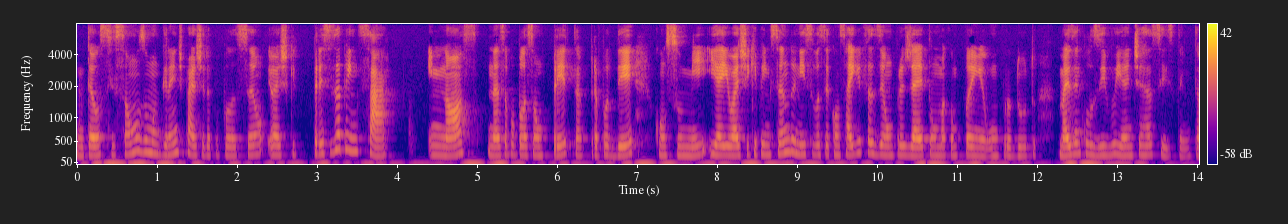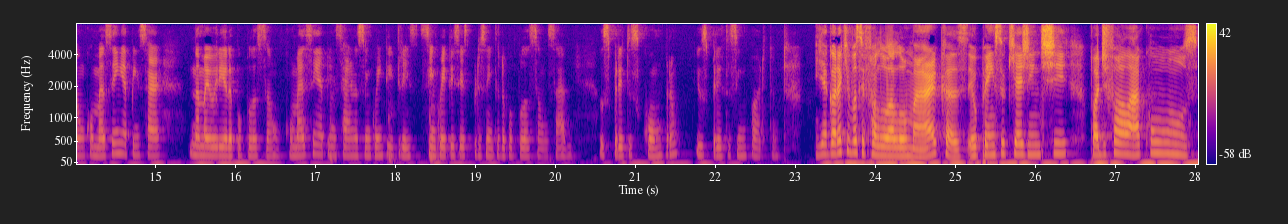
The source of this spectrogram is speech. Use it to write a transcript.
Então, se somos uma grande parte da população, eu acho que precisa pensar em nós, nessa população preta, para poder consumir. E aí eu acho que pensando nisso, você consegue fazer um projeto, uma campanha, um produto mais inclusivo e antirracista. Então, comecem a pensar na maioria da população. Comecem a pensar nos 53, 56% da população, sabe? Os pretos compram e os pretos se importam. E agora que você falou alô marcas, eu penso que a gente pode falar com os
